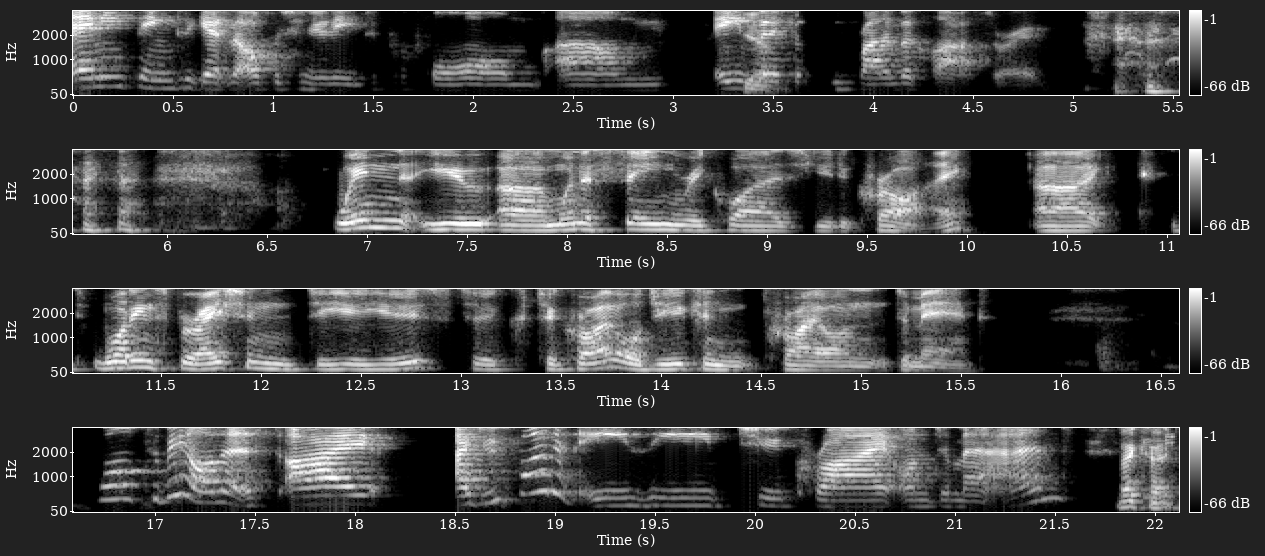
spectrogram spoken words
anything to get the opportunity to perform, um, even yeah. if it's in front of a classroom. when you um, when a scene requires you to cry, uh, what inspiration do you use to to cry, or do you can cry on demand? Well, to be honest, I I do find it easy to cry on demand. Okay.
